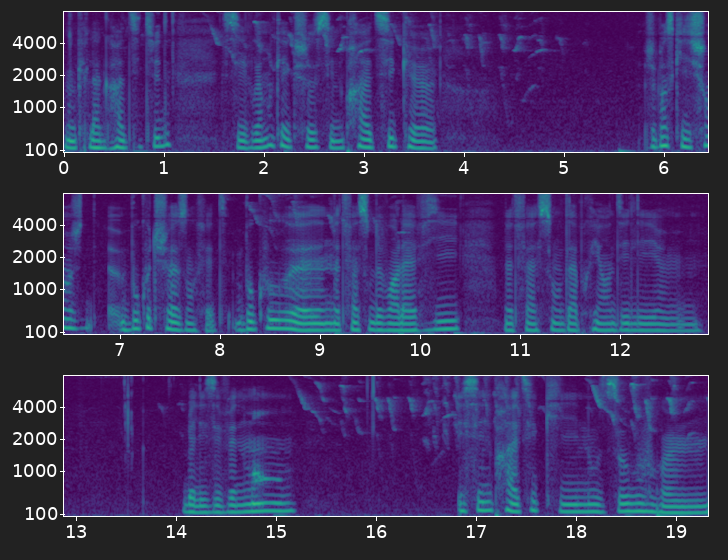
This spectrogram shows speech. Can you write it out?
Donc la gratitude, c'est vraiment quelque chose, c'est une pratique, euh, je pense qu'il change beaucoup de choses en fait. Beaucoup euh, notre façon de voir la vie, notre façon d'appréhender les, euh, ben, les événements. Et c'est une pratique qui nous ouvre, euh,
